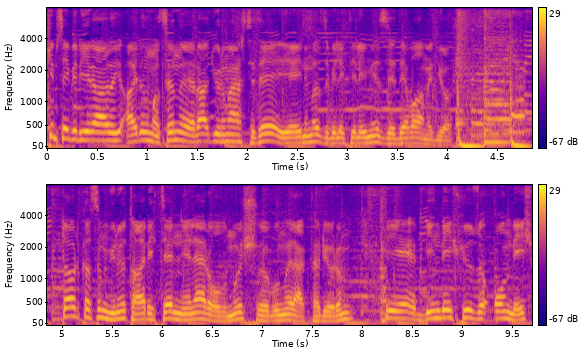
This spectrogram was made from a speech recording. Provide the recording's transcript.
Kimse bir yere ayrı- ayrılmasın. Radyo Üniversitede yayınımız, birlikteliğimiz devam ediyor. 4 Kasım günü tarihte neler olmuş bunları aktarıyorum. Ee, 1515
